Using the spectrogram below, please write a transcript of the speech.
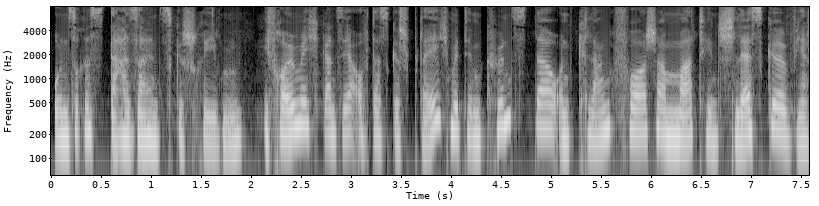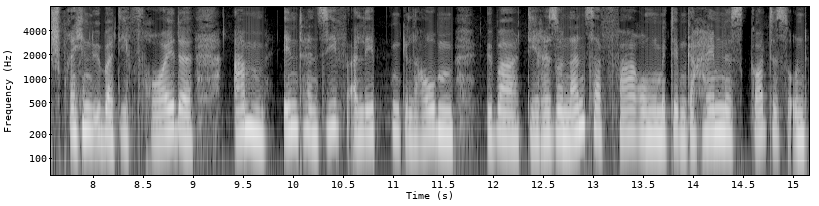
unseres Daseins geschrieben. Ich freue mich ganz sehr auf das Gespräch mit dem Künstler und Klangforscher Martin Schleske. Wir sprechen über die Freude am intensiv erlebten Glauben, über die Resonanzerfahrung mit dem Geheimnis Gottes und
